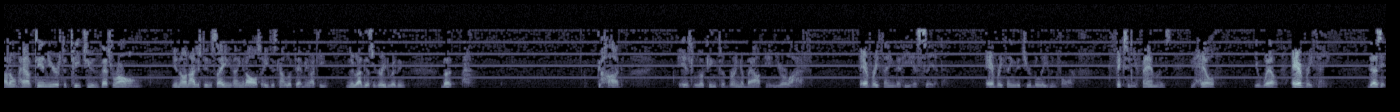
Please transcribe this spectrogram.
I don't have 10 years to teach you that that's wrong. You know, and I just didn't say anything at all, so he just kind of looked at me like he knew I disagreed with him. But God is looking to bring about in your life everything that He has said, everything that you're believing for, fixing your families, your health, your wealth, everything. Does it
